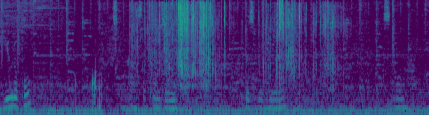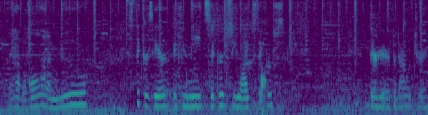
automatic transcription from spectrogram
beautiful. So it also comes in this one here. They have a whole lot of new stickers here. If you need stickers, you like stickers. They're here at the Dollar Tree.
